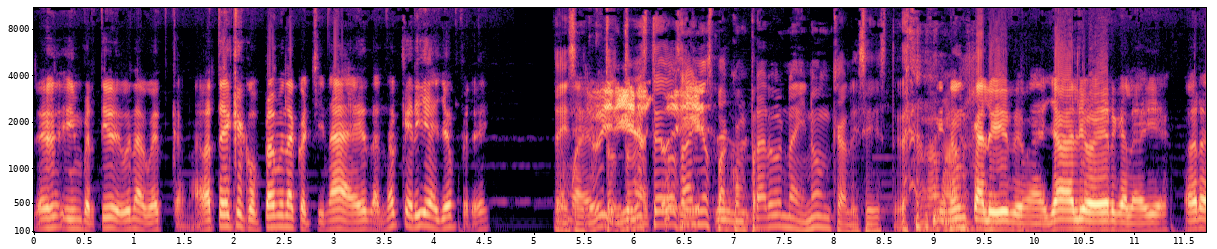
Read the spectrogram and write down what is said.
Es invertir en una webcam. Va a tener que comprarme una cochinada esa. No quería yo, pero eh, Sí, sí. Como yo Tu- diría, Tuviste yo dos diría. años para comprar una y nunca lo hiciste. No, y ma, nunca lo hice. Ya valió verga la vida. Ahora,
